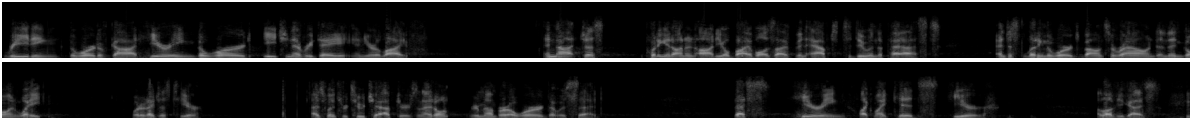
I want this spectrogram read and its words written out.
reading the Word of God, hearing the Word each and every day in your life. And not just putting it on an audio Bible as I've been apt to do in the past, and just letting the words bounce around and then going, wait, what did I just hear? I just went through two chapters and I don't remember a word that was said. That's hearing like my kids hear. I love you guys.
